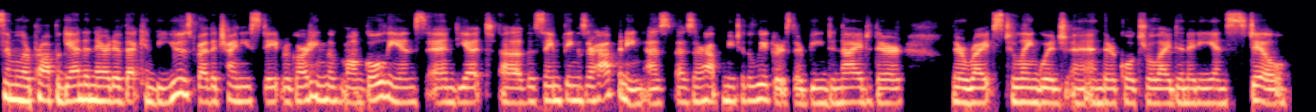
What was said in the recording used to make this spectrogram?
similar propaganda narrative that can be used by the Chinese state regarding the Mongolians, and yet uh, the same things are happening as as they're happening to the Uyghurs. They're being denied their their rights to language and their cultural identity, and still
